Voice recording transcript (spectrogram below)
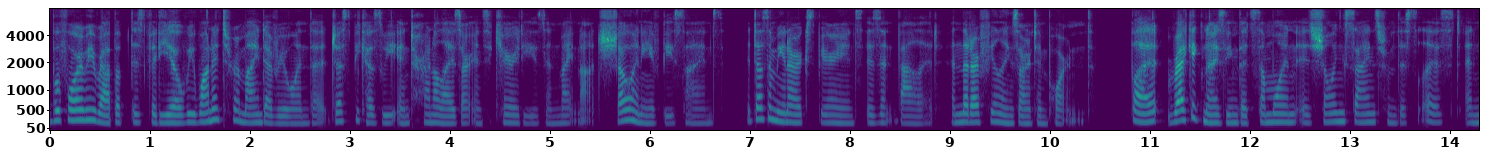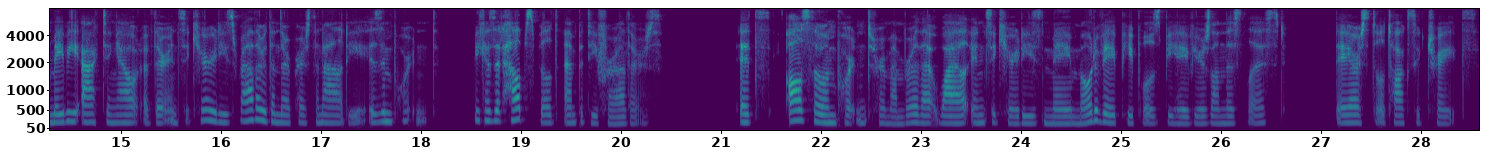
Before we wrap up this video, we wanted to remind everyone that just because we internalize our insecurities and might not show any of these signs, it doesn't mean our experience isn't valid and that our feelings aren't important. But recognizing that someone is showing signs from this list and maybe acting out of their insecurities rather than their personality is important because it helps build empathy for others. It's also important to remember that while insecurities may motivate people's behaviors on this list, they are still toxic traits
